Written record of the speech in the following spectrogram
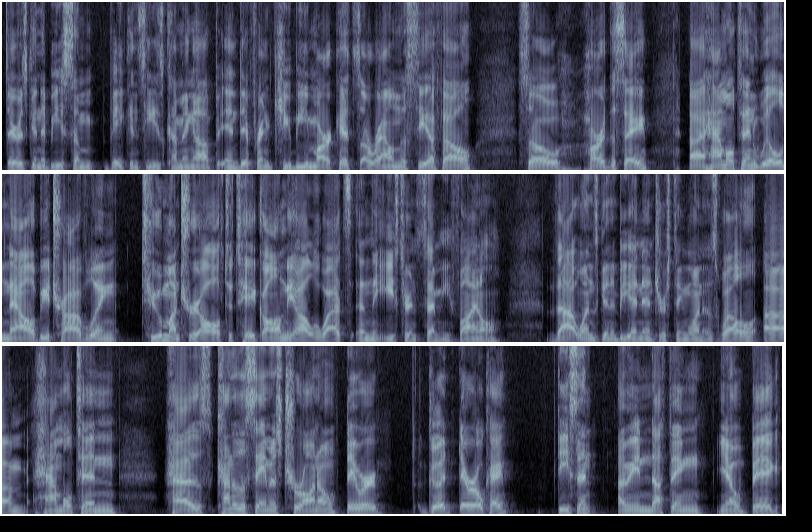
There's going to be some vacancies coming up in different QB markets around the CFL. So hard to say. Uh, Hamilton will now be traveling to Montreal to take on the Alouettes in the Eastern semifinal. That one's going to be an interesting one as well. Um, Hamilton has kind of the same as Toronto. They were good. They were okay, decent. I mean, nothing, you know, big.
